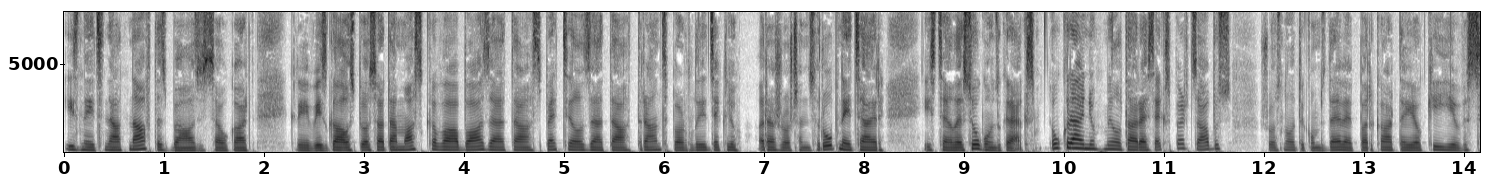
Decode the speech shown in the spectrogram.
iznīcināt naftas bāzi savukārt Krievijas galvaspilsētā Maskavā bāzētā specializētā transporta līdzekļu ražošanas rūpnīcā ir izcēlies ugunsgrēks. Ukraiņu militārais eksperts abus šos notikumus dēvē par kārtējo Kijivas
